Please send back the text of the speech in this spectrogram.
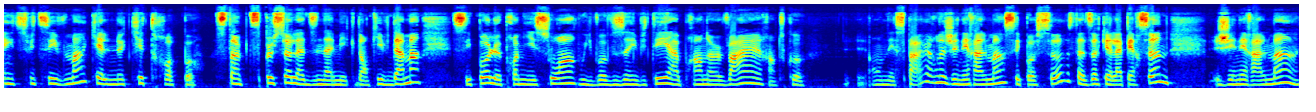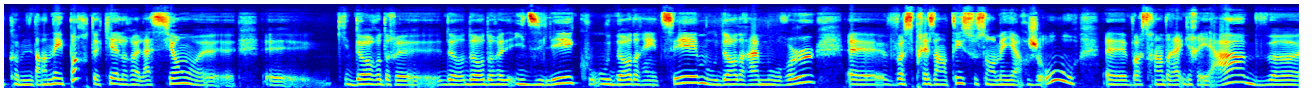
intuitivement qu'elle ne quittera pas. C'est un petit peu ça la dynamique. Donc évidemment, c'est pas le premier soir où il va vous inviter à prendre un verre, en tout cas on espère, là, généralement, c'est pas ça. C'est-à-dire que la personne, généralement, comme dans n'importe quelle relation euh, euh, qui d'ordre d'ordre idyllique ou d'ordre intime ou d'ordre amoureux, euh, va se présenter sous son meilleur jour, va se rendre agréable, va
